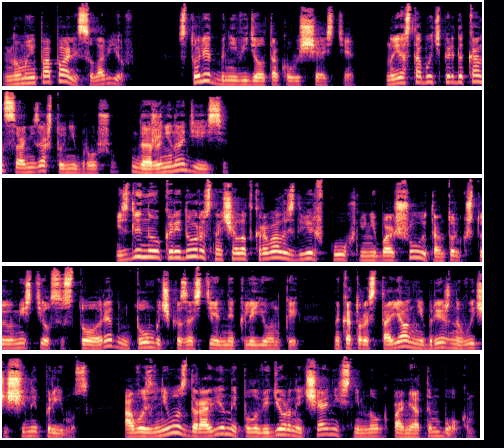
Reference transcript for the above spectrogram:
Но мы и попали, Соловьев. Сто лет бы не видела такого счастья. Но я с тобой теперь до конца ни за что не брошу. Даже не надейся. Из длинного коридора сначала открывалась дверь в кухню, небольшую, там только что и уместился стол, рядом тумбочка, застеленная клеенкой, на которой стоял небрежно вычищенный примус, а возле него здоровенный полуведерный чайник с немного помятым боком.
